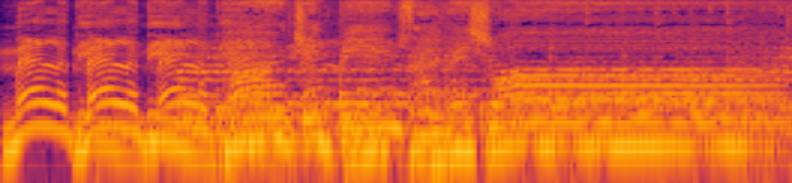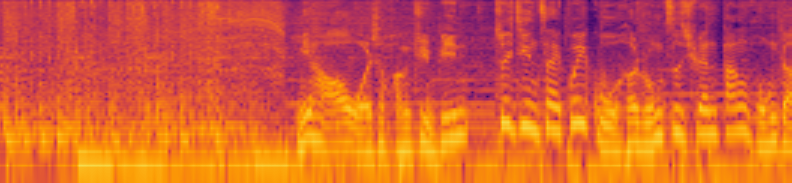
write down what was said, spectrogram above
Melody，Melody，黄俊斌才会说。你好，我是黄俊斌。最近在硅谷和融资圈当红的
